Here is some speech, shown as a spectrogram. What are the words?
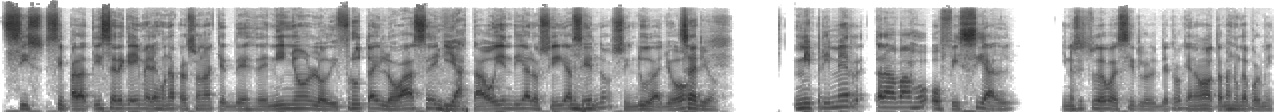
si, si para ti ser gamer es una persona que desde niño lo disfruta y lo hace y hasta hoy en día lo sigue haciendo, sin duda. Yo, ¿En serio? mi primer trabajo oficial, y no sé si tú debo decirlo, yo creo que no va a votar más nunca por mí,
